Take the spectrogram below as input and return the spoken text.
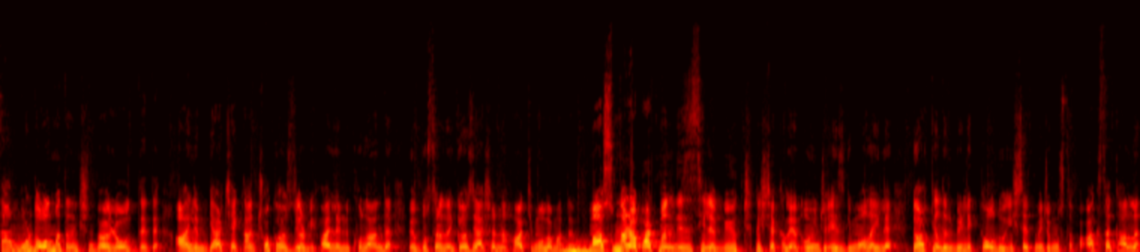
Sen burada olmadığın için böyle oldu dedi. Ailem gerçekten çok özlüyorum ifadelerini kullandı ve bu sırada gözyaşlarına hakim olamadı. Masumlar Apartmanı dizisiyle büyük çıkış yakalayan oyuncu Ezgi Mola ile 4 yıldır birlikte olduğu işletmeci Mustafa Aksakallı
